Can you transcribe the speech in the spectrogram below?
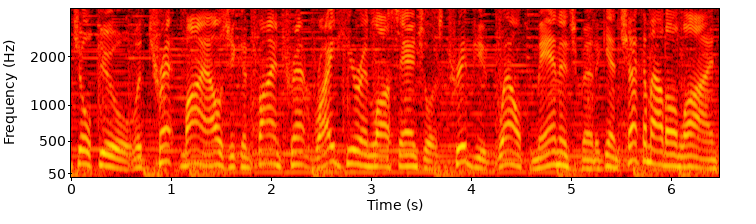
Fuel with Trent Miles. You can find Trent right here in Los Angeles. Tribute Wealth Management. Again, check them out online.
